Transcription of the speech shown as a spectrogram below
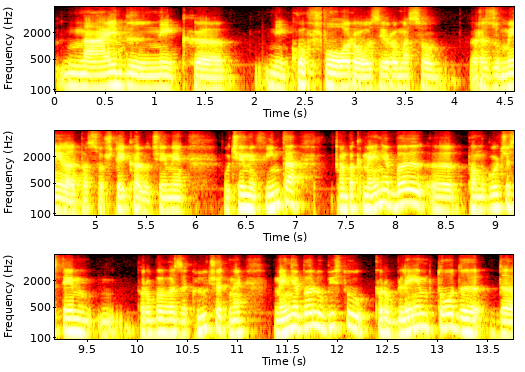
najdel nek, eh, neko foro, oziroma so razumeli ali pa so štekali, v čem je, v čem je finta. Ampak meni je bolj, eh, pa mogoče s tem probava zaključiti, ne, meni je bolj v bistvu problem to, da, da,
